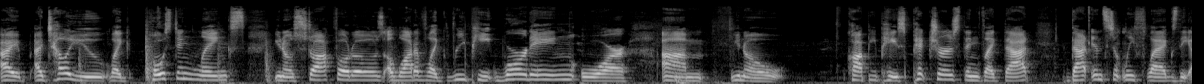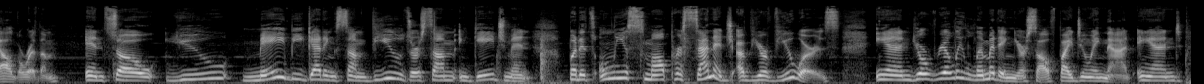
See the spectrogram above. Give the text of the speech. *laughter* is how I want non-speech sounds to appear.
I, I tell you, like posting links, you know, stock photos, a lot of like repeat wording or, um, you know, copy paste pictures, things like that, that instantly flags the algorithm. And so you may be getting some views or some engagement, but it's only a small percentage of your viewers. And you're really limiting yourself by doing that. And,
